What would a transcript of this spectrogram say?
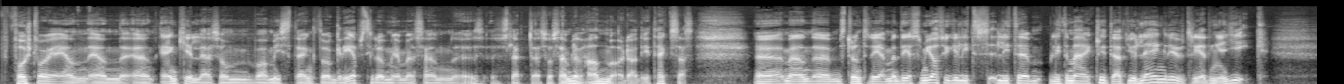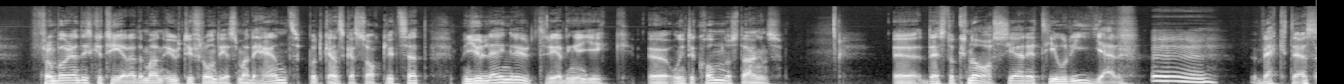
först var det en, en, en, en kille som var misstänkt och greps till och med men sen eh, släpptes och sen blev han mördad i Texas. Eh, men eh, strunt i det. Men det som jag tycker är lite, lite, lite märkligt är att ju längre utredningen gick, från början diskuterade man utifrån det som hade hänt på ett ganska sakligt sätt. Men ju längre utredningen gick och inte kom någonstans, desto knasigare teorier mm väcktes.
